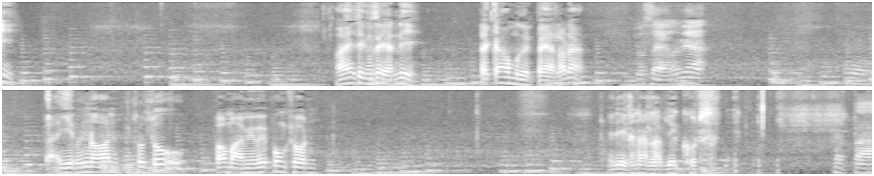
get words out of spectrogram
ยเอาให้ถึงแสนดิได้เก้าหมื่นแปดแล้วนะตัวแสงแล้วเนี่ยไปอย่าเพิ่งนอนสู้ๆเป้าหมายมีไว้พุ่งชนไอ้ดีขนาดหลับยังกดแสบตา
